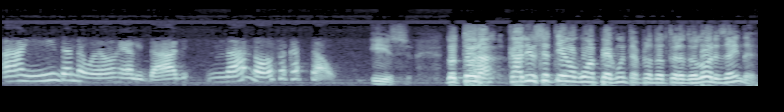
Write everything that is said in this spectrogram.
ainda não é uma realidade na nossa capital. isso. Doutora, Calil, você tem alguma pergunta para a doutora Dolores ainda?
